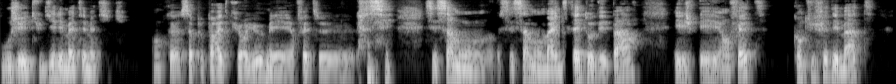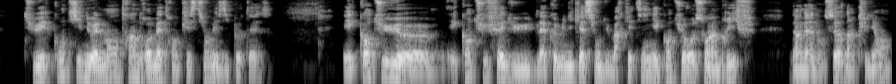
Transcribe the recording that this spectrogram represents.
où j'ai étudié les mathématiques. Donc ça peut paraître curieux, mais en fait c'est ça mon c'est ça mon mindset au départ. Et, en fait, quand tu fais des maths, tu es continuellement en train de remettre en question les hypothèses. Et quand tu euh, et quand tu fais du, de la communication, du marketing, et quand tu reçois un brief d'un annonceur, d'un client,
